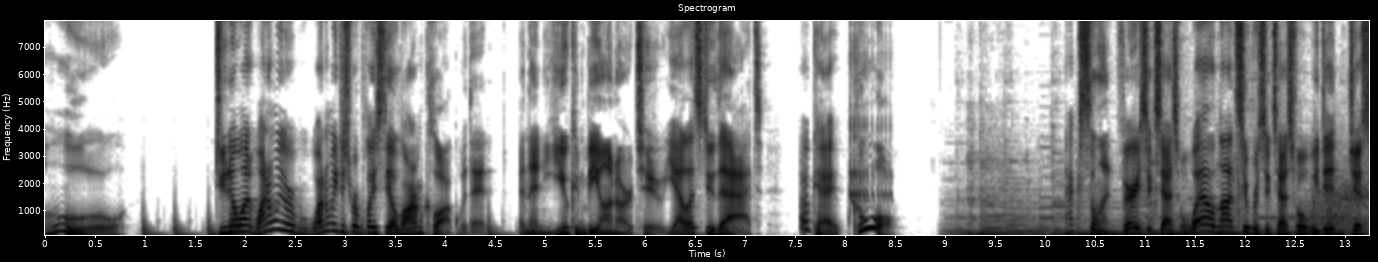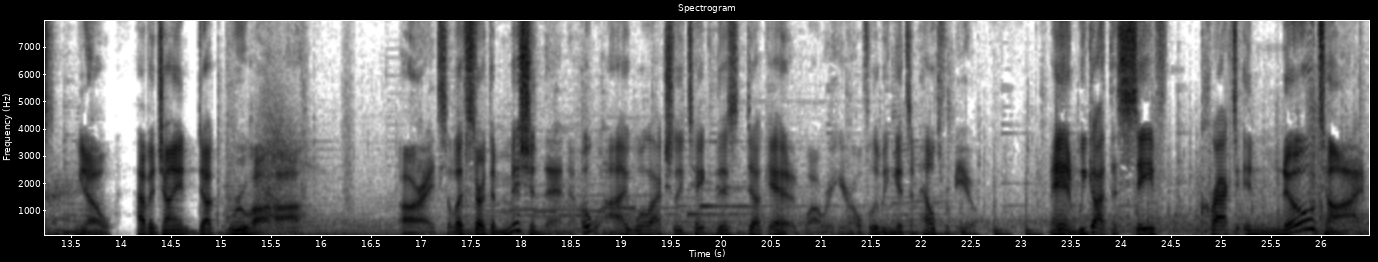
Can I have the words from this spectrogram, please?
Oh, do you know what? Why don't we why don't we just replace the alarm clock with it, and then you can be on R2. Yeah, let's do that. Okay, cool. Excellent. Very successful. Well, not super successful. We did just, you know, have a giant duck brouhaha. All right, so let's start the mission then. Oh, I will actually take this duck out while we're here. Hopefully we can get some health from you. Man, we got the safe cracked in no time.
